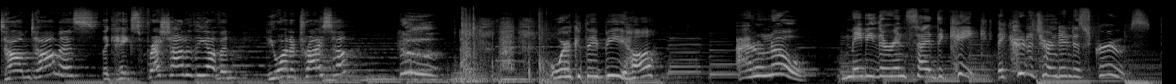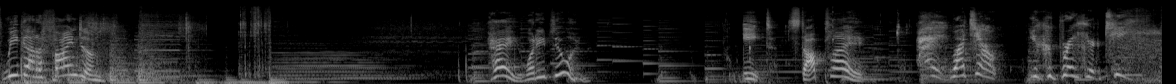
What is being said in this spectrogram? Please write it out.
Tom Thomas, the cake's fresh out of the oven. Do you want to try some? Where could they be, huh? I don't know. Maybe they're inside the cake. They could have turned into screws. We gotta find them. Hey, what are you doing? Eat. Stop playing. Hey, watch out. You could break your teeth.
